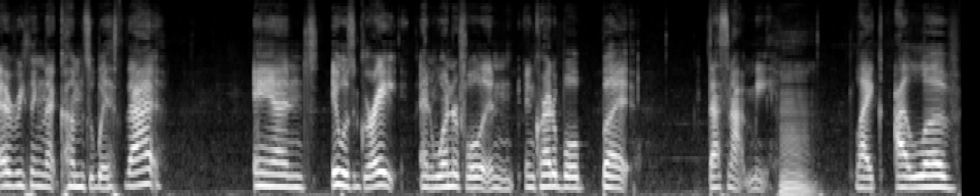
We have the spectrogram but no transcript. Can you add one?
everything that comes with that. And it was great and wonderful and incredible, but that's not me. Hmm. Like, I love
